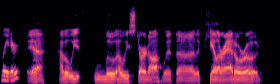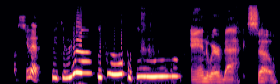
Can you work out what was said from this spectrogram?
later. Yeah. How about we how about we start off with uh the Colorado Road? Let's do it. And we're back. So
